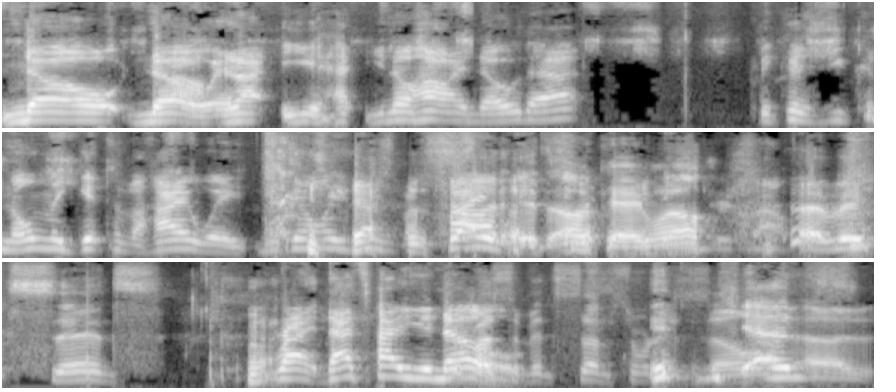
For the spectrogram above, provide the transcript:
No, no, and I you, ha- you know how I know that because you can only get to the highway. You can only Yeah, use the highway. it's- okay, well. That makes sense. right. That's how you know. There must have been some sort of zone Yes. uh,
